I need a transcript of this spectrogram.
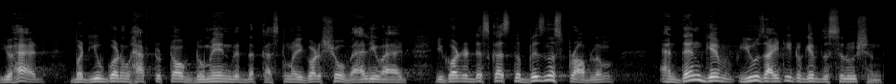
you had, but you've got to have to talk domain with the customer. You've got to show value add. You've got to discuss the business problem and then give, use IT to give the solution,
